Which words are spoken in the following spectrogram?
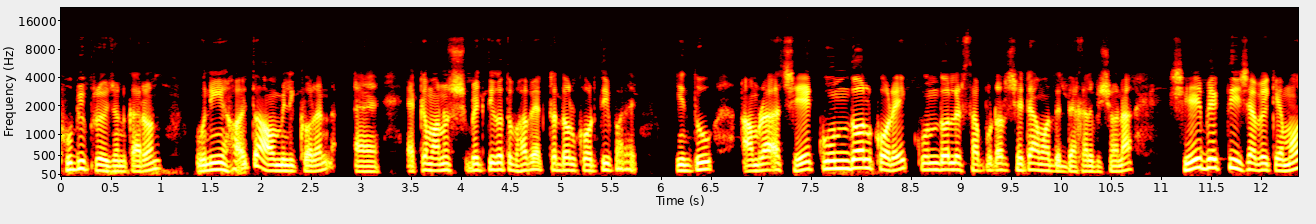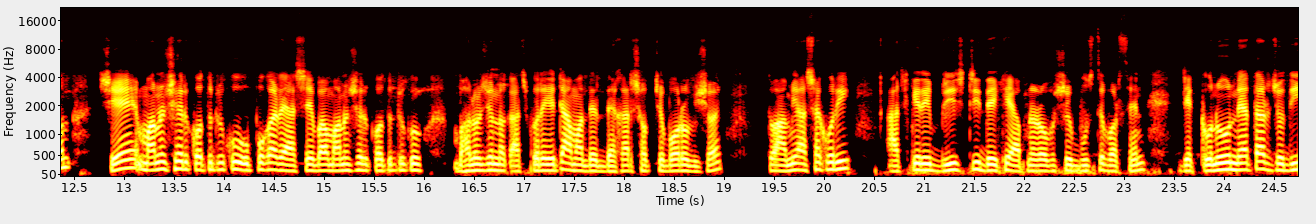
খুবই প্রয়োজন। কারণ উনি হয়তো আওয়ামী লীগ করেন একটা মানুষ ব্যক্তিগতভাবে একটা দল করতেই পারে। কিন্তু আমরা সে কোন দল করে, কোন দলের সাপোর্টার সেটা আমাদের দেখার বিষয় না। সে ব্যক্তি হিসাবে কেমন? সে মানুষের কতটুকু উপকারে আসে বা মানুষের কতটুকু ভালোর জন্য কাজ করে, এটা আমাদের দেখার সবচেয়ে বড় বিষয়। তো আমি আশা করি আজকের এই ব্রিজটি দেখে আপনারা অবশ্যই বুঝতে পারছেন যে কোনো নেতার যদি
